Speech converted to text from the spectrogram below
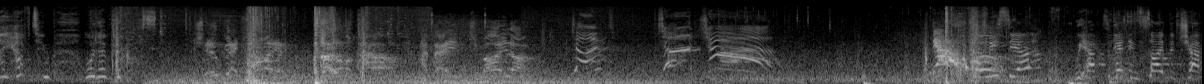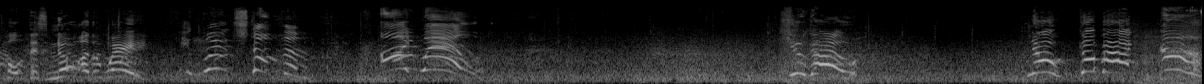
I have to, whatever the cost. She'll get tired! Oh, avenge Milo! Don't touch her! Amicia, we have to get inside the chapel. There's no other way. It won't stop them! I will! Hugo! No, go back! Ah!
